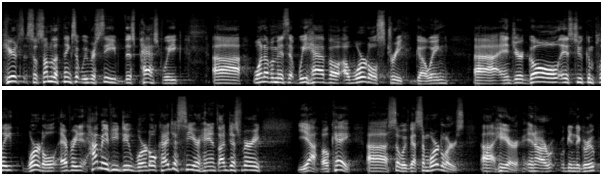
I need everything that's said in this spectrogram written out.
here's so some of the things that we received this past week. Uh, one of them is that we have a, a Wordle streak going. Uh, and your goal is to complete Wordle every day. How many of you do Wordle? Can I just see your hands? I'm just very yeah, okay. Uh, so we've got some wordlers uh, here in our in the group,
